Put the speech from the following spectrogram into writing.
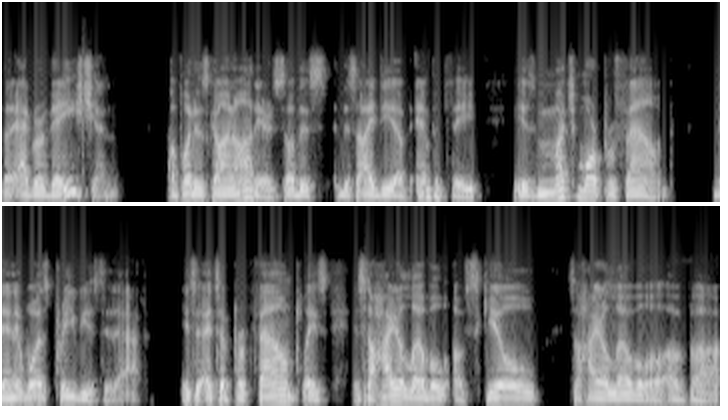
the aggravation of what has gone on here. So this this idea of empathy is much more profound than yeah. it was previous to that. It's a, it's a profound place. It's a higher level of skill. It's a higher level of uh,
